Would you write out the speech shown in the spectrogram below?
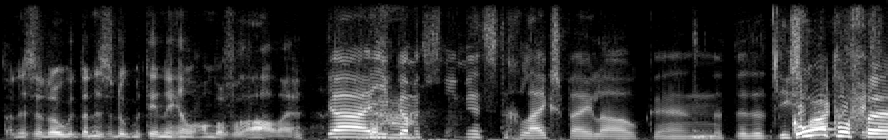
Dan, is het ook, dan is het ook meteen een heel ander verhaal. Hè? Ja, je Ja. kan met vier mensen tegelijk spelen ook. En die Co-op of eh,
